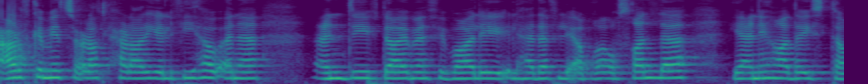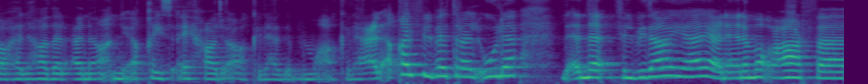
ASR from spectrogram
أعرف كمية السعرات الحرارية اللي فيها وأنا عندي دائما في بالي الهدف اللي أبغى أوصل له يعني هذا يستاهل هذا العناء إني أقيس أي حاجة آكلها قبل ما آكلها. على الأقل في الفترة الأولى لأن في البداية يعني أنا مو عارفة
